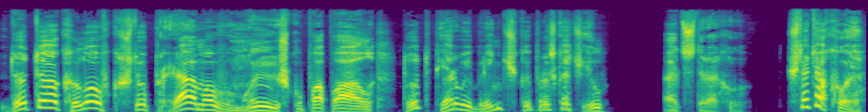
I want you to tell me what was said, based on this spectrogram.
да так ловко, что прямо в мышку попал. Тут первый блинчик и проскочил от страху. — Что такое?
